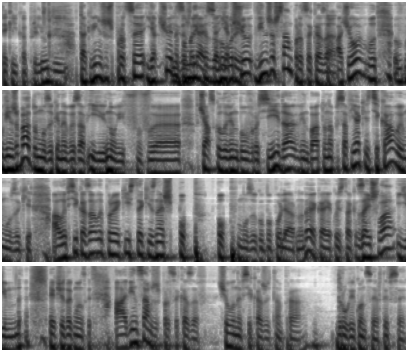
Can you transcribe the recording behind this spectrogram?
декілька прелюдій. Так він же ж про це, якщо я не помиляюся, якщо він же ж сам про це казав. Так. А чого він же багато музики написав, і ну і в, в, в час, коли він був в Росії, да, він багато написав якість цікавої музики, але всі казали про якісь такі, знаєш, поп. Поп-музику популярну, да, яка якось так зайшла їм, да, якщо так можна сказати. А він сам же ж про це казав. Чого вони всі кажуть там про другий концерт і все.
